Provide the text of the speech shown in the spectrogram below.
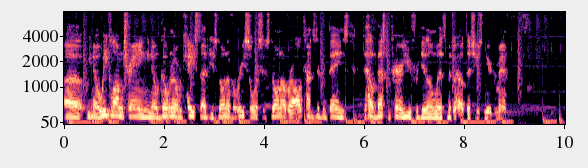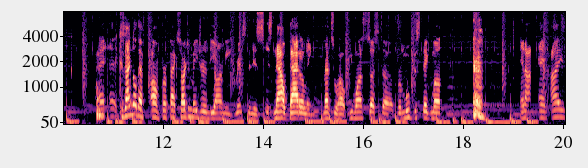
uh, you know, week long training, you know, going over case studies, going over resources, going over all kinds of different things to help best prepare you for dealing with mental health issues in your command because I know that um, for a fact, Sergeant Major in the Army, Grinston is is now battling mental health. He wants us to remove the stigma, and I and I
